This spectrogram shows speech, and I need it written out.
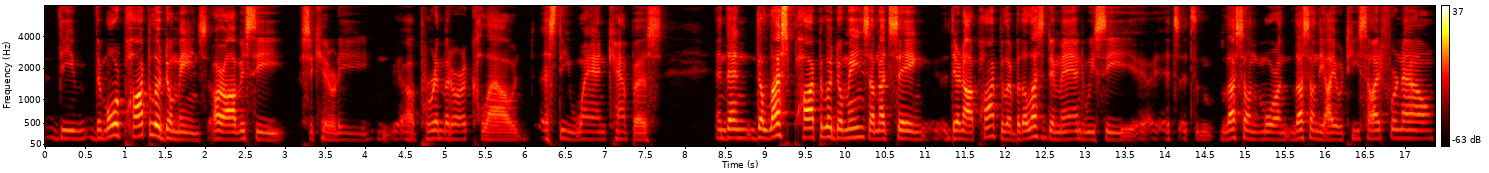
the the more popular domains are obviously security, uh, perimeter, cloud, SD WAN, campus, and then the less popular domains. I'm not saying they're not popular, but the less demand we see, uh, it's it's less on more on less on the IoT side for now.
